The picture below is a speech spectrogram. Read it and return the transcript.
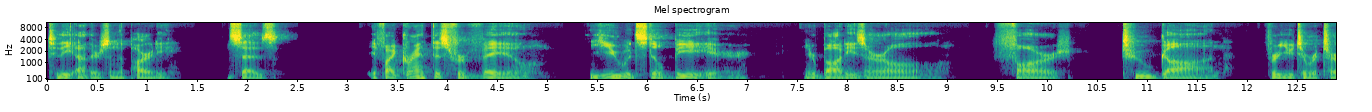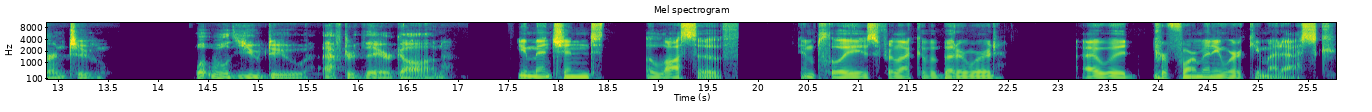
to the others in the party and says, If I grant this for Vale, you would still be here. Your bodies are all far too gone for you to return to. What will you do after they're gone? You mentioned a loss of employees, for lack of a better word. I would perform any work you might ask.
